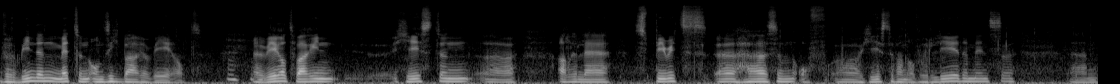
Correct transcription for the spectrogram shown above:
verbinden met een onzichtbare wereld. Een wereld waarin geesten, uh, allerlei spirits uh, huizen of uh, geesten van overleden mensen. Um,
